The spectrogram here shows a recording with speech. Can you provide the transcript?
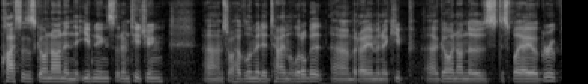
classes going on in the evenings that I'm teaching. Um, so I'll have limited time a little bit, um, but I am going to keep uh, going on those Display.io group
